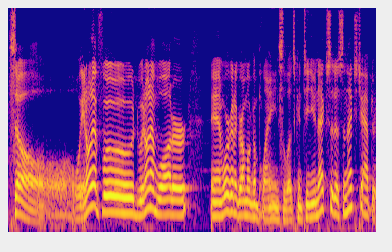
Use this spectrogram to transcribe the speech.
So we don't have food, we don't have water, and we're going to grumble and complain. So let's continue in Exodus, the next chapter.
